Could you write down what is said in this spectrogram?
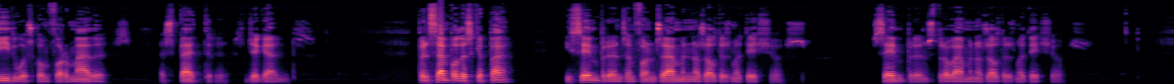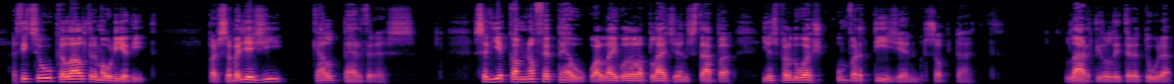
vídues conformades, espectres, gegants pensant poder escapar i sempre ens enfonsam en nosaltres mateixos. Sempre ens trobam a nosaltres mateixos. Estic segur que l'altre m'hauria dit per saber llegir cal perdre's. Seria com no fer peu quan l'aigua de la platja ens tapa i ens produeix un vertigen sobtat. L'art i la literatura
